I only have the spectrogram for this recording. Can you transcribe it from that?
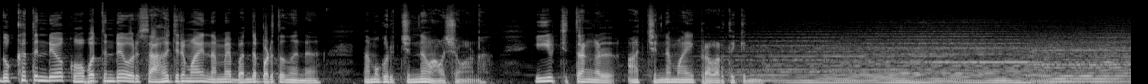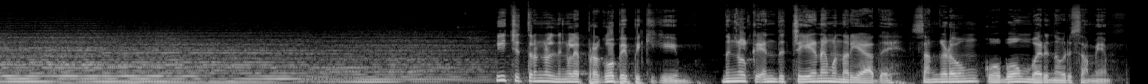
ദുഃഖത്തിന്റെയോ കോപത്തിന്റെയോ ഒരു സാഹചര്യമായി നമ്മെ ബന്ധപ്പെടുത്തുന്നതിന് നമുക്കൊരു ചിഹ്നം ആവശ്യമാണ്. ഈ ചിത്രങ്ങൾ ആ ചിഹ്നമായി പ്രവർത്തിക്കുന്നു. ഈ ചിത്രങ്ങൾ നിങ്ങളെ പ്രകോപിപ്പിക്കുകയും നിങ്ങൾക്ക് എന്ത് ചെയ്യണമെന്നറിയാതെ സങ്കടവും കോപവും വരുന്ന ഒരു സമയം.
